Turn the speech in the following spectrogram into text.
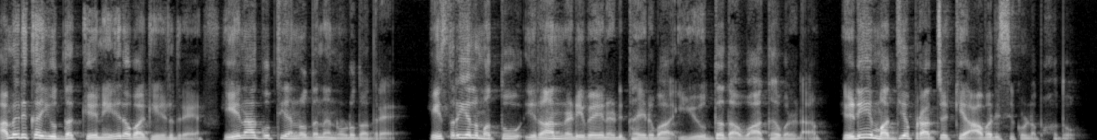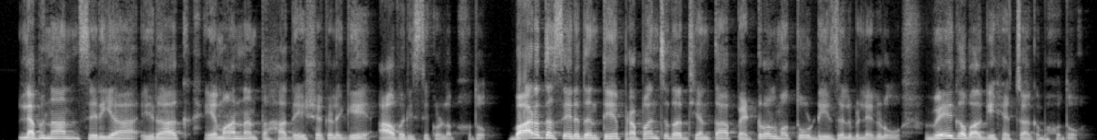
ಅಮೆರಿಕ ಯುದ್ಧಕ್ಕೆ ನೇರವಾಗಿ ಹೇಳಿದ್ರೆ ಏನಾಗುತ್ತೆ ಅನ್ನೋದನ್ನ ನೋಡೋದಾದ್ರೆ, ಇಸ್ರೇಲ್ ಮತ್ತು ಇರಾನ್ ನಡುವೆ ನಡೀತಾ ಇರುವ ಯುದ್ಧದ ವಾತಾವರಣ ಇಡೀ ಮಧ್ಯಪ್ರಾಚ್ಯಕ್ಕೆ ಆವರಿಸಿಕೊಳ್ಳಬಹುದು. ಲೆಬನಾನ್, ಸಿರಿಯಾ, ಇರಾಕ್ ಯಮಾನ್ನಂತಹ ದೇಶಗಳಿಗೆ ಆವರಿಸಿಕೊಳ್ಳಬಹುದು. ಭಾರತ ಸೇರಿದಂತೆ ಪ್ರಪಂಚದಾದ್ಯಂತ ಪೆಟ್ರೋಲ್ ಮತ್ತು ಡೀಸೆಲ್ ಬೆಲೆಗಳು ವೇಗವಾಗಿ ಹೆಚ್ಚಾಗಬಹುದು.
